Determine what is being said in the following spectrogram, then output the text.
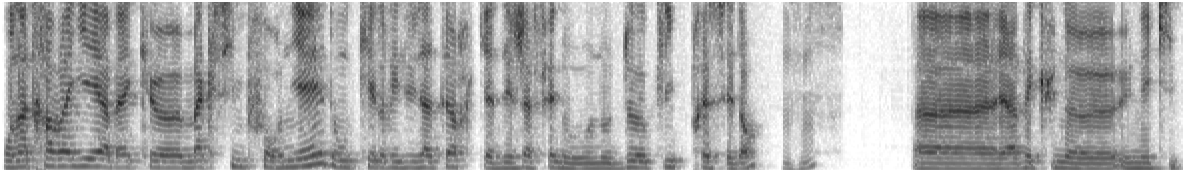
On a travaillé avec euh, Maxime Fournier, donc, qui est le réalisateur qui a déjà fait nos, nos deux clips précédents. Mhm. Euh, avec une, une équipe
